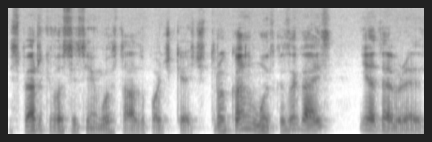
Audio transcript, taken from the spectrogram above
Espero que vocês tenham gostado do podcast Trocando Músicas Legais e até breve.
